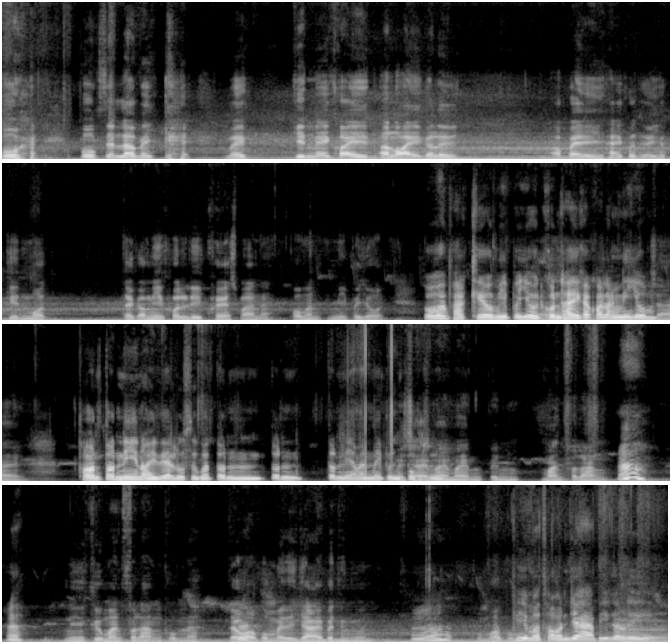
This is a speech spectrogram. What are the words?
ปลูกปลูกเสร็จแล้วไม่เก็บไม่กินไม่ค่อยอร่อยก็เลย เอาไปให้คนอื่นเขากินหมด แต่ก็มีคนรีเควสต์มานะ เพราะมันมีประโยชน์ โอ้ยผักเคลมีประโยชน์คนไทยเขากำลังนิยม ใช่ ถอนต้นนี้หน่อยเนี่ยรู้สึกว่าต้นต้น ต้นเนี้ยมันไม่พึงไม่ปลูกใช่สูงไม่ไม่มันเป็นมันฝรั่ง อ้าวเหรอนี่คือมันฝรั่งผมนะ แต่เหรอว่าผมไม่ได้ย้ายไปถึงนู้น อ๋อผมว่าผมพี่มาถอนหญ้าพี่ก็เลยออ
